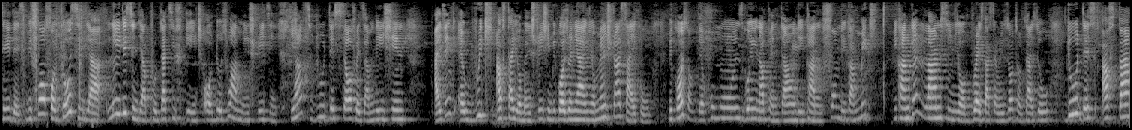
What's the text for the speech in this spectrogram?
say this before for those in their ladies in their productive age or those who are menstruating you have to do this self examination I think a week after your menstruation because when you are in your menstrual cycle, because of the hormones going up and down, they can form, they can make, you can get lumps in your breast as a result of that. So do this after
